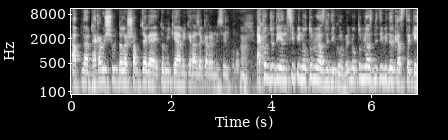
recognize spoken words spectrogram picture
আপনার ঢাকা বিশ্ববিদ্যালয়ের সব জায়গায় তুমি কে আমি কে রাজাকারের মিছিল হলো এখন যদি এনসিপি নতুন রাজনীতি করবে নতুন রাজনীতিবিদের কাছ থেকে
